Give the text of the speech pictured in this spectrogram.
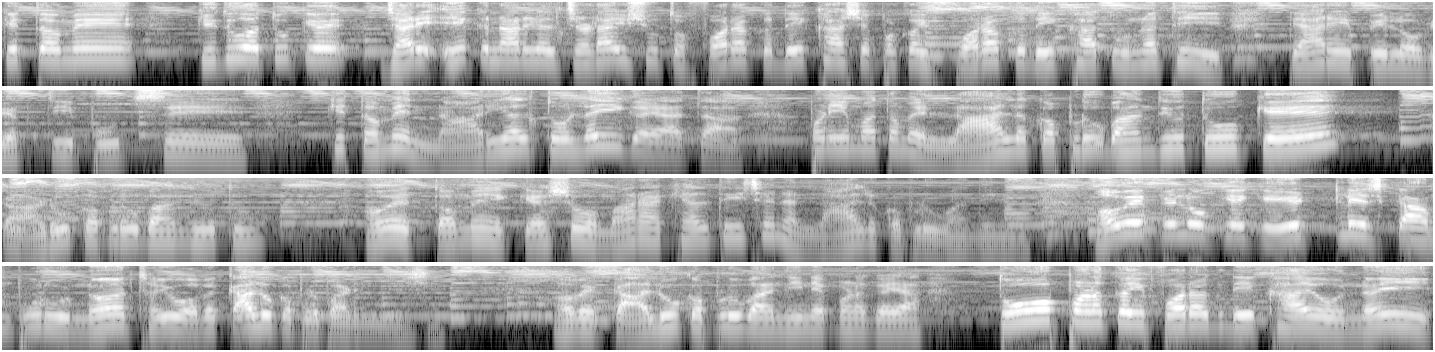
કે તમે કીધું હતું કે જ્યારે એક નારિયેલ ચઢાઈશું તો ફરક દેખાશે, પણ કોઈ ફરક દેખાતું નથી. ત્યારે પેલો વ્યક્તિ પૂછશે કે તમે નારિયેલ તો લઈ ગયા હતા પણ એમાં તમે લાલ કપડું બાંધ્યું હતું કે કાળું કપડું બાંધ્યું હતું હવે તમે કહેશો, મારા ખ્યાલથી છે ને લાલ કપડું બાંધીને. હવે પેલો કે કે એટલે જ કામ પૂરું ન થયું, હવે કાલું કપડું પાડીને જશે. હવે કાલું કપડું બાંધીને પણ ગયા, તો પણ કંઈ ફરક દેખાયો નહીં.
